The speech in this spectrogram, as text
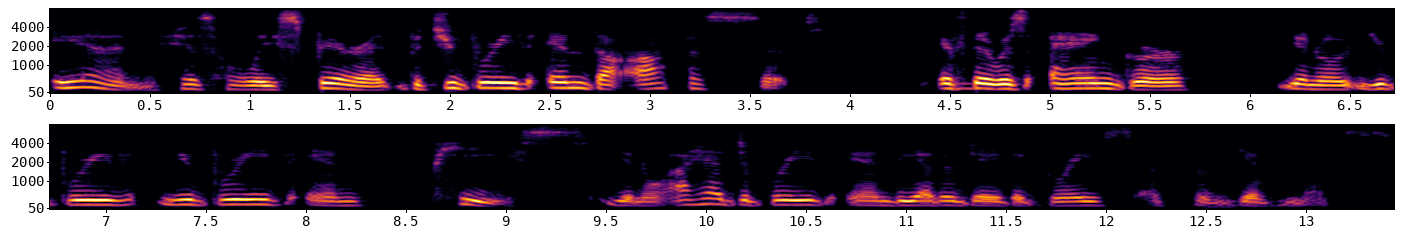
in His Holy Spirit, but you breathe in the opposite. If there was anger, you know, you breathe, you breathe in peace. You know, I had to breathe in the other day the grace of forgiveness.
